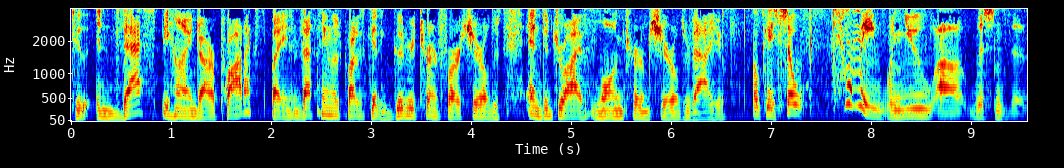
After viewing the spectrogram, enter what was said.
to invest behind our products by investing in those products, getting good return for our shareholders, and to drive long-term shareholder value. Okay, so tell me when you uh, listen to the,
